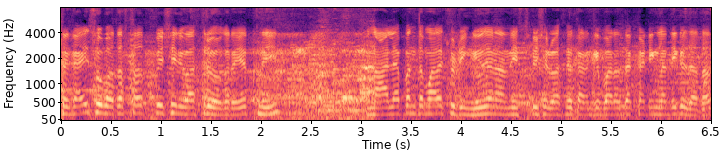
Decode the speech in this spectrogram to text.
तर गाईसोबत असतात स्पेशली वासरे वगैरे येत नाही. आणि आल्या पण तर मला शूटिंग घेऊ देणार नाही स्पेशल वासरे कारण की बऱ्याचदा कटिंगला देखील जातात.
